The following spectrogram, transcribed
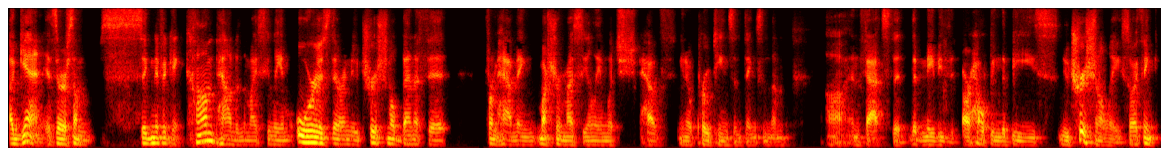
Again, is there some significant compound in the mycelium, or is there a nutritional benefit from having mushroom mycelium, which have you know proteins and things in them, uh, and fats that that maybe are helping the bees nutritionally? So I think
